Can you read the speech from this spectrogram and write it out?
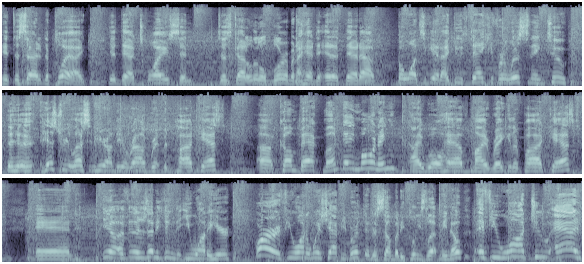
it decided to play. I did that twice and just got a little blurb and I had to edit that out. But once again, I do thank you for listening to the history lesson here on the Around Rittman podcast. Uh, come back Monday morning. I will have my regular podcast. And, you know, if there's anything that you want to hear, or if you want to wish happy birthday to somebody, please let me know. If you want to add,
